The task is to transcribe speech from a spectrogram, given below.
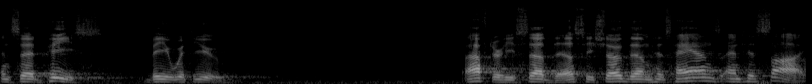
and said, Peace be with you. After he said this, he showed them his hands and his side.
